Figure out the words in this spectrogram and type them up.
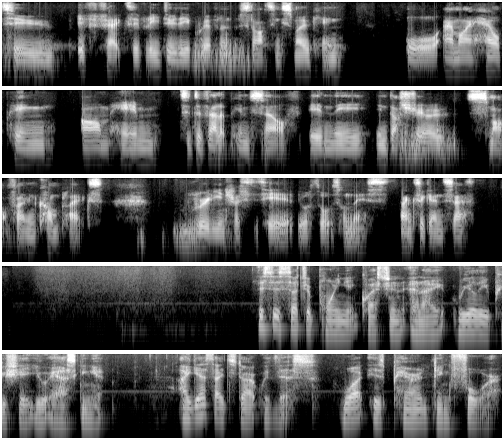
to effectively do the equivalent of starting smoking? Or am I helping arm him to develop himself in the industrial smartphone complex? Really interested to hear your thoughts on this. Thanks again, Seth. This is such a poignant question, and I really appreciate you asking it. I guess I'd start with this What is parenting for?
